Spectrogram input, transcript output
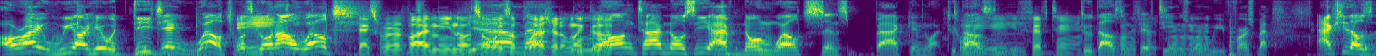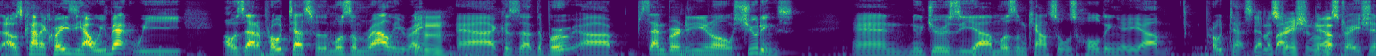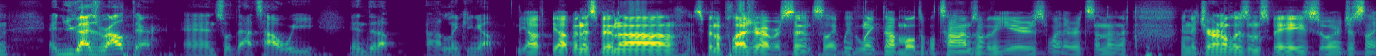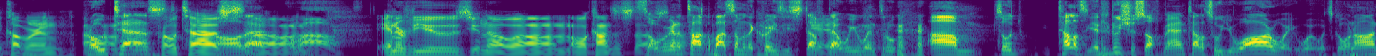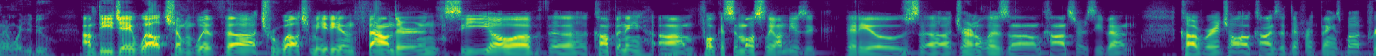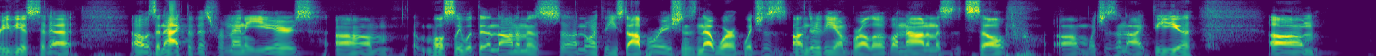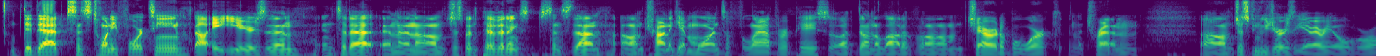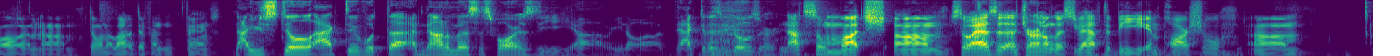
All right, we are here with DJ Weltch. What's Hey. going on, Weltch? Thanks for inviting me. You know, it's Yeah, always a man. pleasure to link up. Long time no see. I've known Weltch since back in what 2000, 2015. 2015 is 2015, when we first met. Actually, that was that was kind of crazy how we met. We I was at a protest for the Muslim rally, right? Because uh, the Bur- uh, San Bernardino shootings and New Jersey uh, Muslim Council was holding a um, protest about- Demonstration, yep. demonstration, and you guys were out there, and so that's how we ended up uh, linking up. Yep, yep, and it's been uh, it's been a pleasure ever since. Like we've linked up multiple times over the years, whether it's in the in the journalism space or just like covering um, Protests, protests, All that. um, wow. interviews, you know, um, all kinds of stuff. So we're gonna talk about some of the crazy stuff Yeah. that we went through. Um, so tell us, introduce yourself, man. Tell us who you are, what, what what's going on, and what you do. I'm DJ Weltch. I'm with uh, True Weltch Media and founder and CEO of the company. Um, focusing mostly on music videos, uh, journalism, concerts, event coverage, all kinds of different things. But previous to that, I was an activist for many years, um, mostly with the Anonymous uh, Northeast Operations Network, which is under the umbrella of Anonymous itself, um, which is an idea. Um, did that since 2014, about eight years in into that, and then um, just been pivoting since then, um, trying to get more into philanthropy. So I've done a lot of um, charitable work in the Trenton, um, just New Jersey area overall, and um, doing a lot of different things. Now you still active with the anonymous as far as the uh, you know uh, the activism goes, or Not so much. Um, so as a, a journalist, you have to be impartial.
